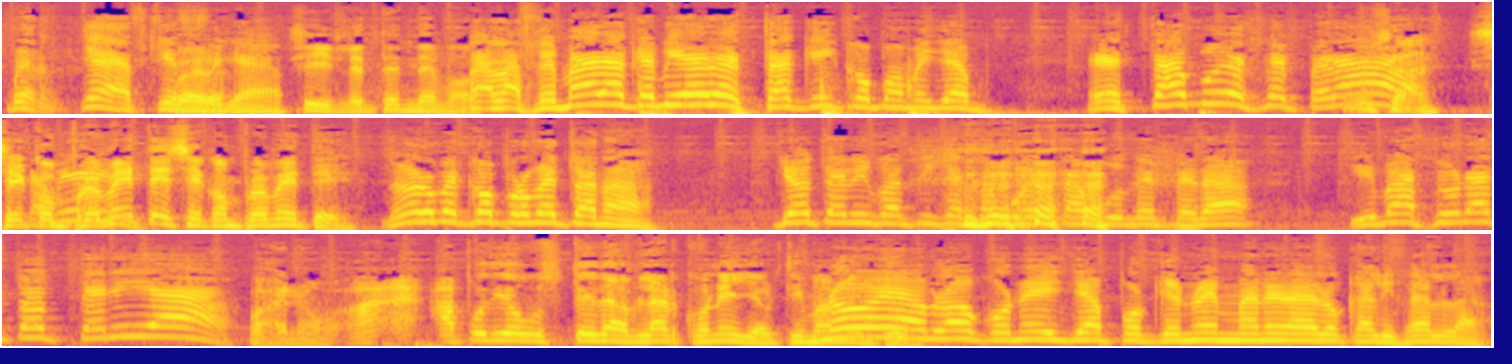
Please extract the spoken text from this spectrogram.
Bueno, ya empiezo bueno, ya. sí, le entendemos. Para la semana que viene está aquí como me llamo. Está muy desesperada. O sea, se compromete, se compromete. No, no me comprometo a nada. Yo te digo a ti que esa mujer está muy desesperada. Y va a hacer una tontería. Bueno, ¿ha, ha podido usted hablar con ella últimamente? No he hablado con ella porque no hay manera de localizarla.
